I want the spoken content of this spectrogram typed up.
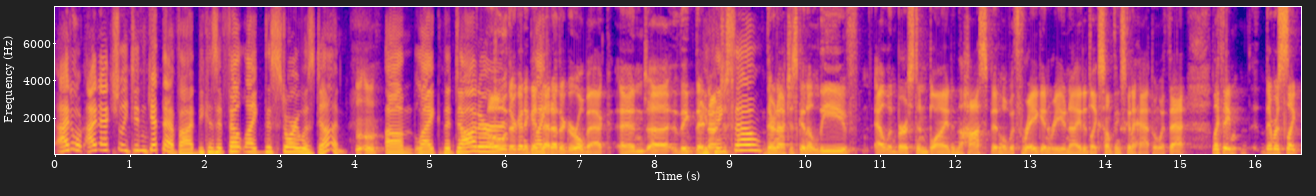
I don't. I actually didn't get that vibe because it felt like this story was done. Um, like the daughter. oh, they're gonna get like, that other girl back, and uh, they they're not just so? they're not just gonna leave Ellen Burstyn blind in the hospital with Regan reunited. Like something's gonna happen with that. Like they there was like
